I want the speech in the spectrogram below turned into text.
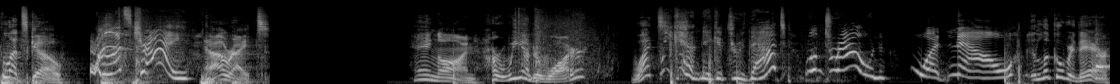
Let's go. Let's try. All right. Hang on, are we underwater? What? We can't make it through that. We'll drown. What now? Look over there.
